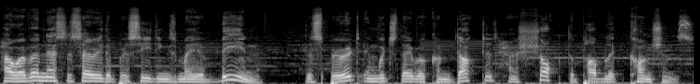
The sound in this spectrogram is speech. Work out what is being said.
However necessary the proceedings may have been, the spirit in which they were conducted has shocked the public conscience.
